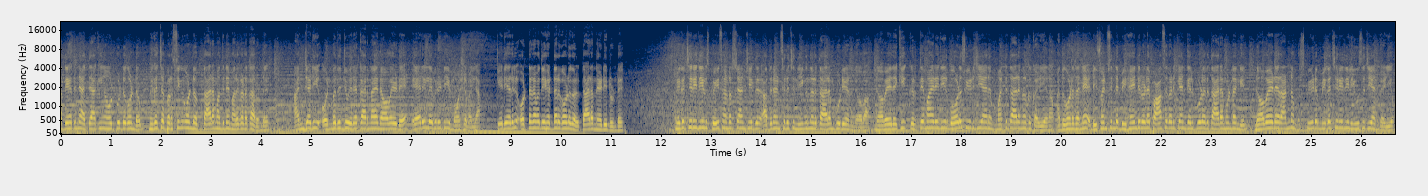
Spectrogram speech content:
അദ്ദേഹത്തിന്റെ അറ്റാക്കിംഗ് ഔട്ട്പുട്ട് കൊണ്ടും മികച്ച പ്രസിംഗ് കൊണ്ടും താരം അതിനെ മറികടക്കാറുണ്ട്. അഞ്ചടി ഒൻപതിഞ്ചു ഉയരക്കാരനായ നോവയുടെ എയറിൽ എബിലിറ്റി മോശമല്ല. കരിയറിൽ ഒട്ടനവധി ഹെഡർ ഗോളുകൾ താരം നേടിയിട്ടുണ്ട്. മികച്ച രീതിയിൽ സ്പേസ് അണ്ടർസ്റ്റാൻഡ് ചെയ്ത് അതിനനുസരിച്ച് നീങ്ങുന്ന ഒരു താരം കൂടിയാണ് നോവ. നോവയിലേക്ക് കൃത്യമായ രീതിയിൽ ബോൾ ഫീഡ് ചെയ്യാനും മറ്റു താരങ്ങൾക്ക് കഴിയണം. അതുകൊണ്ട് തന്നെ ഡിഫൻസിന്റെ ബിഹൈൻഡിലൂടെ പാസ് കളിക്കാൻ കെൽപ്പുള്ള ഒരു താരമുണ്ടെങ്കിൽ നോവയുടെ റണ്ണും സ്പീഡും മികച്ച രീതിയിൽ യൂസ് ചെയ്യാൻ കഴിയും.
